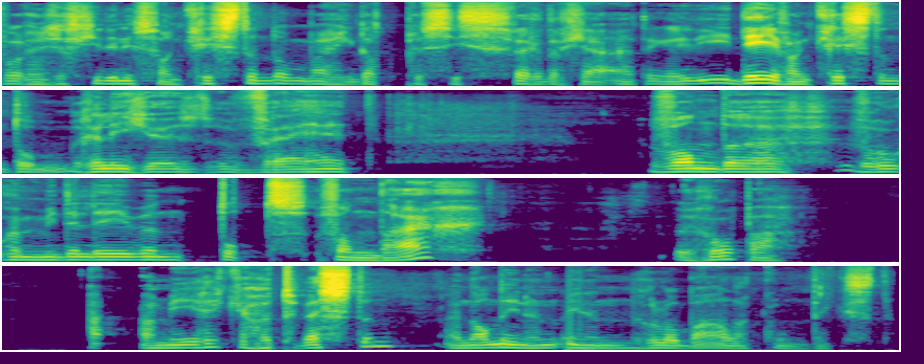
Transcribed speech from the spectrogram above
voor een geschiedenis van christendom, waar ik dat precies verder ga uitdenken. Die ideeën van christendom, religieuze vrijheid, van de vroege middeleeuwen tot vandaag, Europa, Amerika, het Westen, en dan in een, in een globale context.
